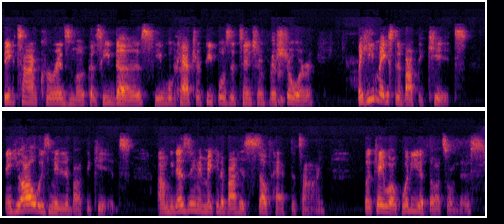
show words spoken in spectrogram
big time charisma because he does. He will yeah. capture people's attention for sure. But he makes it about the kids, and he always made it about the kids. Um, he doesn't even make it about himself half the time. But K Walk, what are your thoughts on this?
